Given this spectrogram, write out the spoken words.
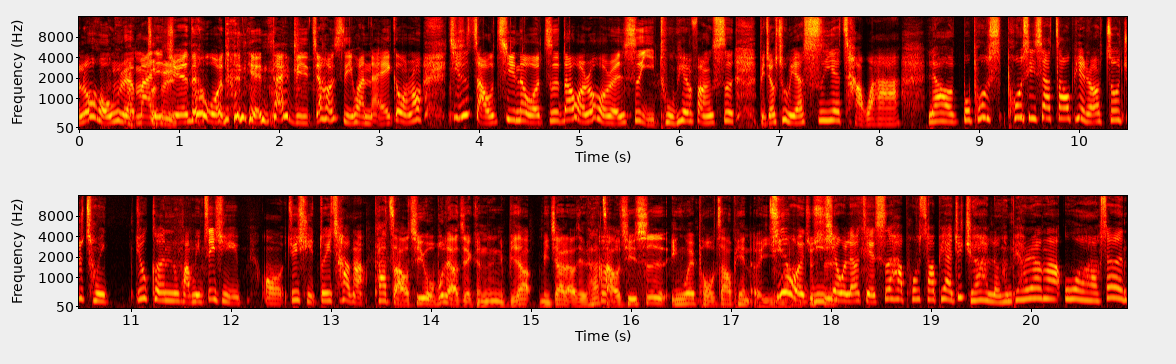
络红人嘛？你觉得我的年代比较喜欢哪一个网络？其实早期呢，我知道网络红人是以图片方式比较出名，四叶草啊，然后播 post post 一下照片，然后之后就成为就跟黄明志一起哦，就一起对唱啊。他早期我不了解，可能你比较比较了解。他早期是因为 PO 照片而已嘛。其实我就是以前我了解是他 post 照片啊，就觉得他人很漂亮啊，哇，好像很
